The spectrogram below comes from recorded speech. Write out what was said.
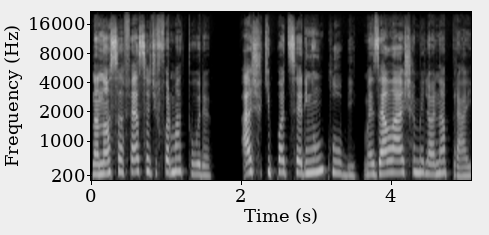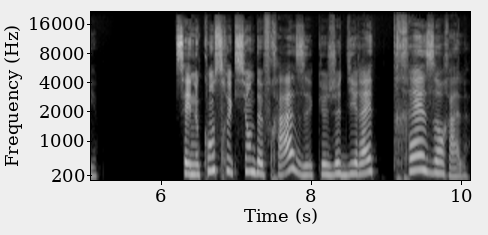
Na nossa festa de formatura. Acho que pode ser em um clube, mas ela acha melhor na praia. C'est une construction de phrase que je dirais très orale.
